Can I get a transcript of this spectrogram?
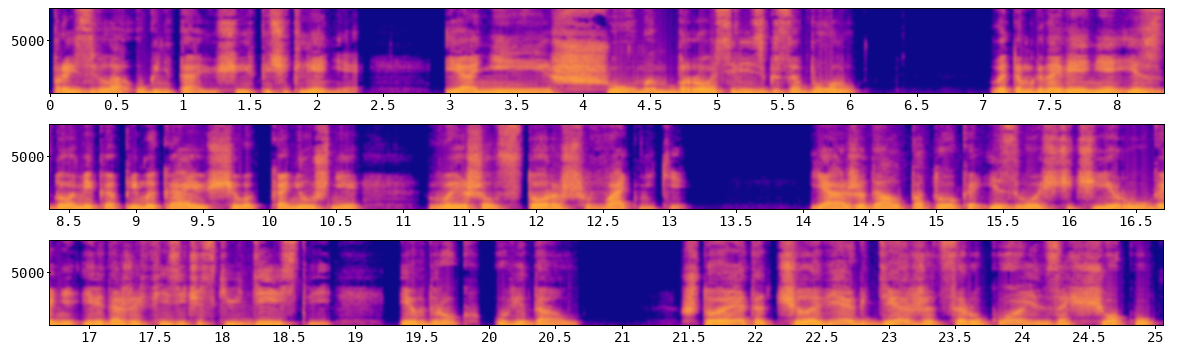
произвела угнетающее впечатление, и они шумом бросились к забору. В это мгновение из домика, примыкающего к конюшне, вышел сторож в ватнике. Я ожидал потока извозчичьей ругани или даже физических действий, и вдруг увидал, что этот человек держится рукой за щеку.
